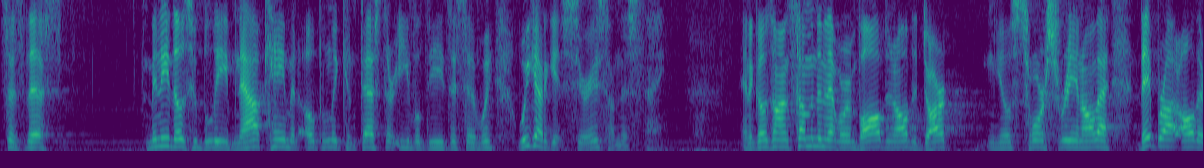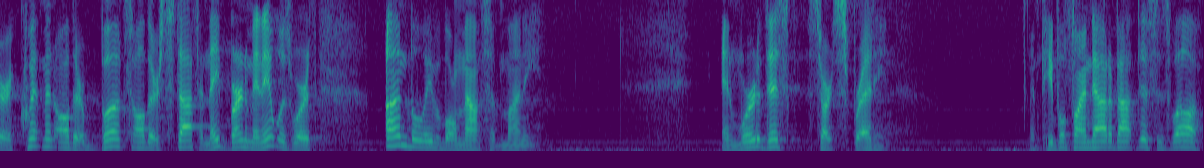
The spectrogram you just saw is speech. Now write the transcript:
It says this Many of those who believed now came and openly confessed their evil deeds. They said, We, we got to get serious on this thing. And it goes on, some of them that were involved in all the dark, you know, sorcery and all that, they brought all their equipment, all their books, all their stuff, and they burned them, and it was worth unbelievable amounts of money. And word of this starts spreading. And people find out about this as well.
